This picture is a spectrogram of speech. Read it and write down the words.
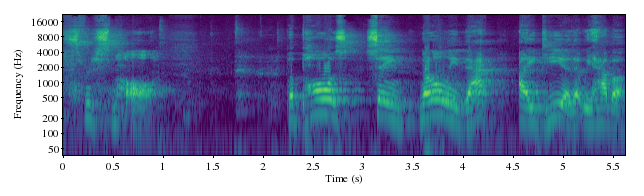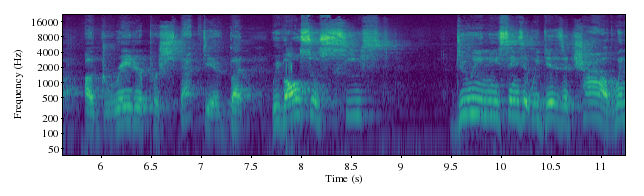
It's pretty small. But Paul is saying not only that idea that we have a, a greater perspective, but we've also ceased doing these things that we did as a child. When,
